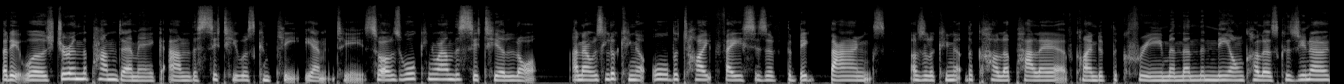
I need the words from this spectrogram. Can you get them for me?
But it was during the pandemic and the city was completely empty. So I was walking around the city a lot and I was looking at all the typefaces of the big banks I was looking at the color palette of kind of the cream and then the neon colors because you know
